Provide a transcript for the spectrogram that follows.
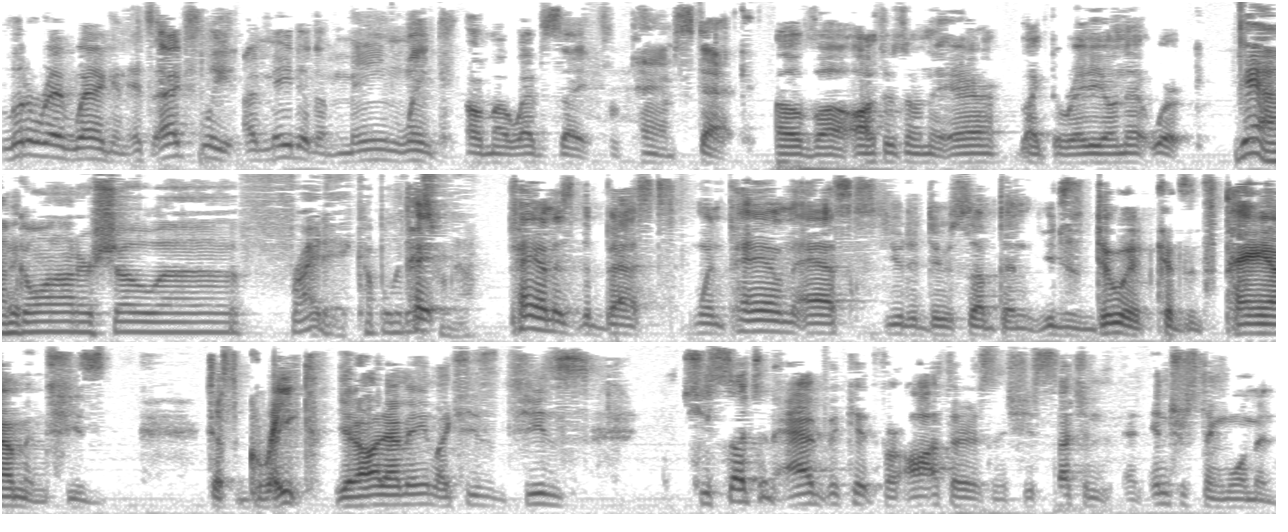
Little Red Wagon. It's actually I made it a main link on my website for Pam Stack of uh, Authors on the Air, like the radio network. Yeah, I'm going on her show uh, Friday, a couple of days from now. Pam is the best. When Pam asks you to do something, you just do it because it's Pam and she's just great. You know what I mean? Like she's she's she's such an advocate for authors and she's such an, an interesting woman.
